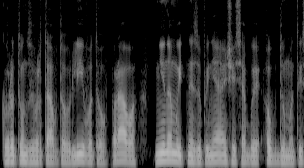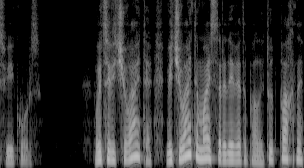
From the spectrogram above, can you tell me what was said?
Коротун звертав то вліво, то вправо, ні на мить не зупиняючись, аби обдумати свій курс. Ви це відчуваєте? Відчуваєте, майстер дев'ятипалий? Тут пахне.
